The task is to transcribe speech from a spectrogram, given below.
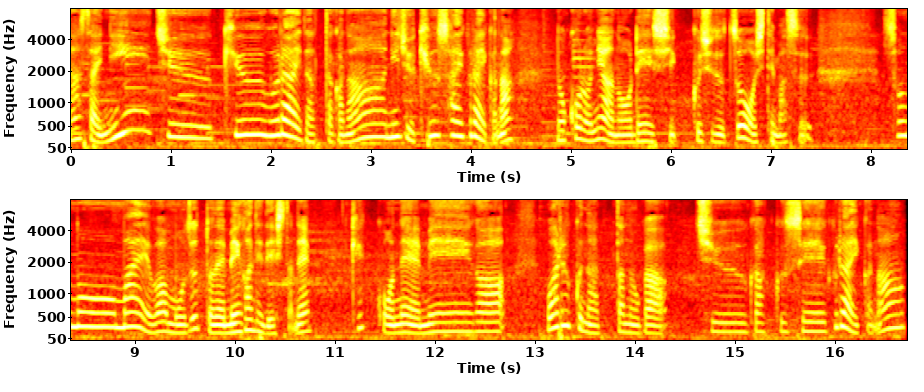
何歳？29ぐらいだったかな？29歳ぐらいかな？の頃にあのレーシック手術をしてます。その前はもうずっとね眼鏡でしたね。結構ね目が悪くなったのが中学生ぐらいかな、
